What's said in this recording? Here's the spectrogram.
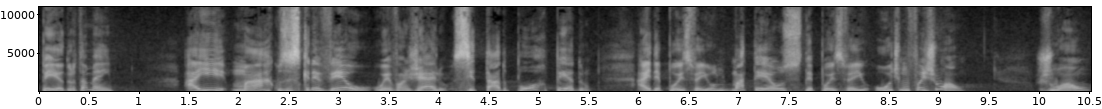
Pedro também. Aí Marcos escreveu o evangelho citado por Pedro. Aí depois veio Mateus, depois veio. O último foi João. João,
